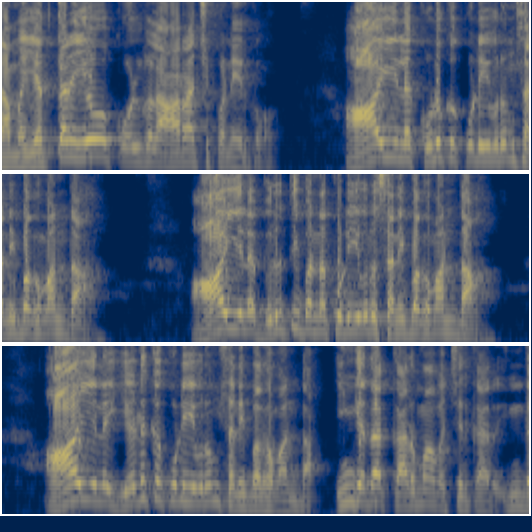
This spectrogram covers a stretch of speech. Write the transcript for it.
நம்ம எத்தனையோ கோள்களை ஆராய்ச்சி பண்ணியிருக்கோம். ஆயில கொடுக்கக்கூடியவரும் சனி பகவான் தான். ஆயில விருத்தி பண்ணக்கூடியவரும் சனி பகவான் தான். ஆயில எடுக்கக்கூடியவரும் சனி பகவான் தான். இங்கே தான் கர்மா வச்சுருக்காரு. இந்த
